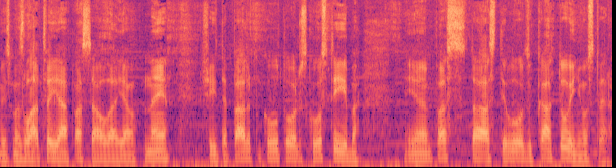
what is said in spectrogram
vismaz Latvijā, pasaulē jau ne šī permakultūras kustība. Ja pastāsti, lūdzu, kā tu viņu uztver?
